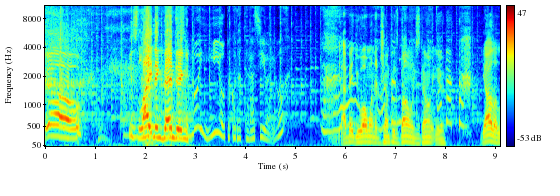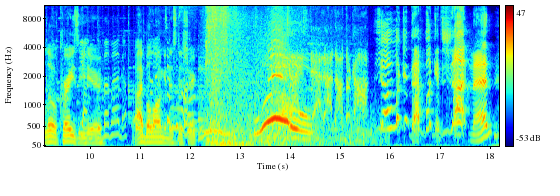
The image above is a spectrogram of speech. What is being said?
Yo! He's lightning bending! I bet you all want to jump his bones, don't you? Y'all a little crazy here. I belong in this district. Whoa! Yo, look at that fucking shot, man.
